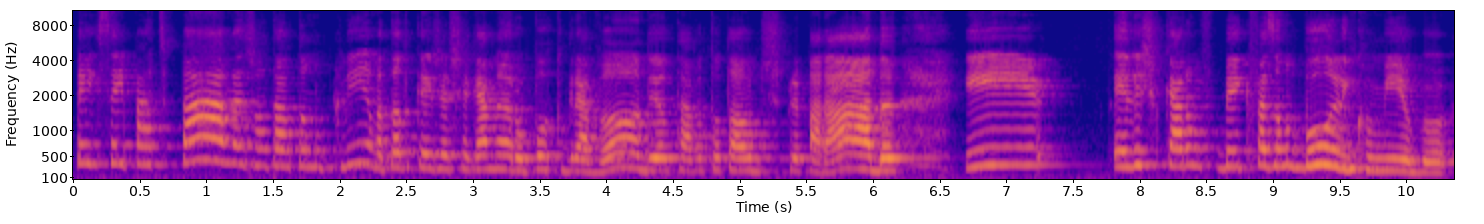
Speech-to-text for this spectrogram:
pensei em participar, mas não estava tão no clima, tanto que eles já chegaram no aeroporto gravando e eu estava total despreparada. E eles ficaram meio que fazendo bullying comigo.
